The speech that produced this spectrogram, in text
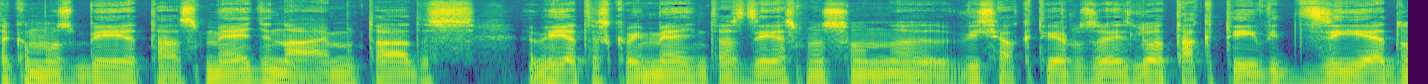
Tā kā mums bija tās mēģinājumi, tādas vietas, ka viņi mēģina tās dziesmas, un uh, visi aktieri uzreiz ļoti aktīvi dzied.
